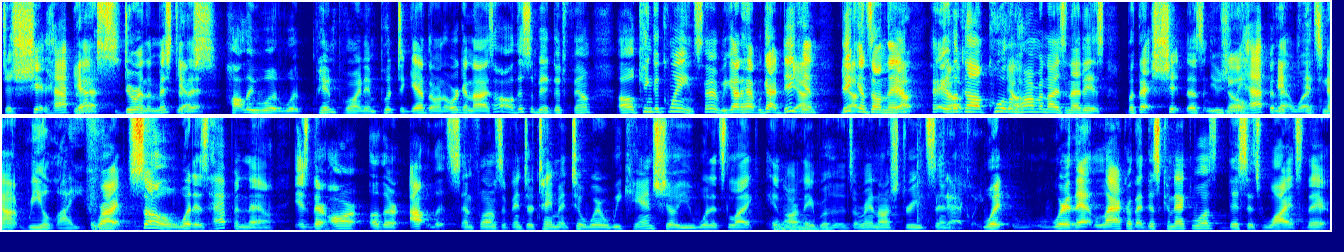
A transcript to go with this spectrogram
just shit happening Yes. during the midst of Yes. that. Hollywood would pinpoint and put together and organize. Oh, this will be a good film. Oh, King of Queens. Hey, we gotta have we got Deacon. Yep, Deacon's yep, on there. yep, hey, look how cool and harmonizing that is. But that shit doesn't usually no, happen that it- way. It's not real life. Right. So what has happened now is there are other outlets and forms of entertainment to where we can show you what it's like in our neighborhoods or in our streets and Exactly. what where that lack or that disconnect was. This is why it's there.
